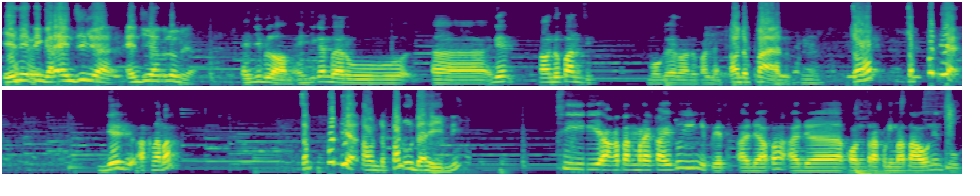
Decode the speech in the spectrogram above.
Ini tinggal Enji ya, Enji yang belum ya. Enji belum Enji kan baru eh, dia tahun depan sih semoga tahun depan dah. Tahun depan. Hmm. Cop, cepet ya, dia ah, kenapa cepet ya tahun depan udah ini. Si angkatan mereka itu ini Pit. Ada apa? Ada kontrak lima tahun itu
